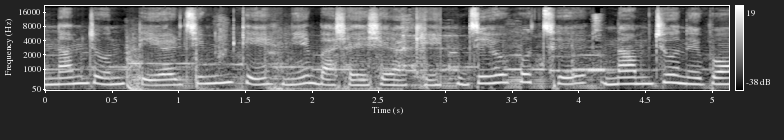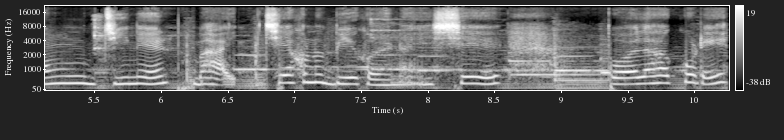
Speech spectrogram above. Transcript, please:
নামজন তে আর জিমিনকে নিয়ে বাসায় এসে রাখে। যে হচ্ছে নামজন এবং জিনের ভাই, সে এখনও বিয়ে করে নাই। সে পড়ালেখা করে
